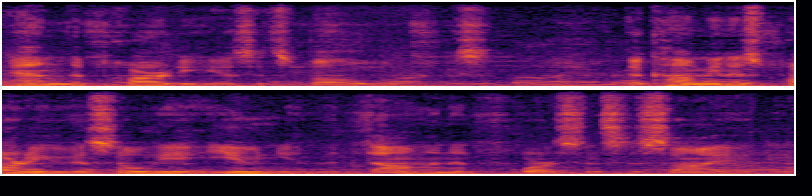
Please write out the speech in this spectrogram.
and the party as its bulwarks. The Communist Party of the Soviet Union, the dominant force in society,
